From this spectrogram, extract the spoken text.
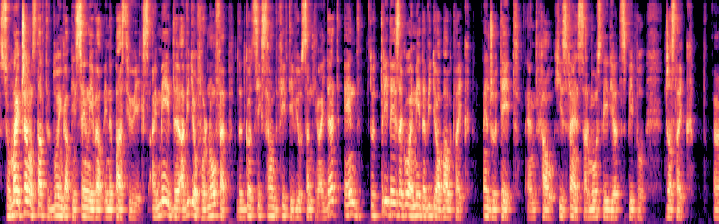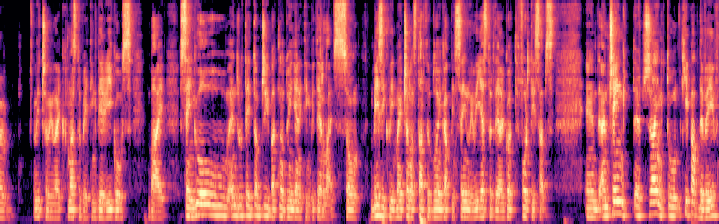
So my channel started blowing up insanely well in the past few weeks. I made a video for NoFap that got 650 views, something like that. And two, three days ago I made a video about like Andrew Tate and how his fans are mostly idiots, people just like uh, literally like masturbating their egos by saying, oh, Andrew Tate top G, but not doing anything with their lives. So basically my channel started blowing up insanely. Yesterday I got 40 subs and I'm trying, uh, trying to keep up the wave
